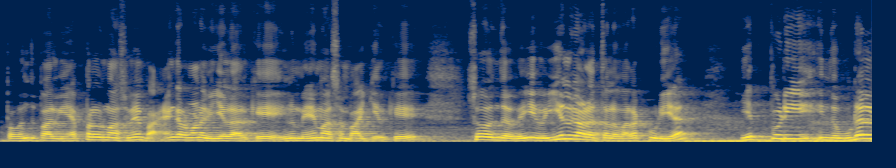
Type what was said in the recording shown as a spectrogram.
இப்போ வந்து பாருங்கள் ஏப்ரல் மாதமே பயங்கரமான வெயிலாக இருக்குது இன்னும் மே மாதம் பாக்கி இருக்குது ஸோ இந்த வெய் வெயில் காலத்தில் வரக்கூடிய எப்படி இந்த உடல்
